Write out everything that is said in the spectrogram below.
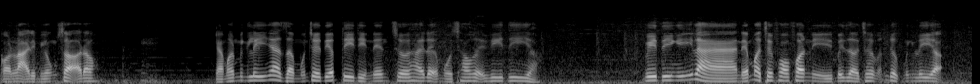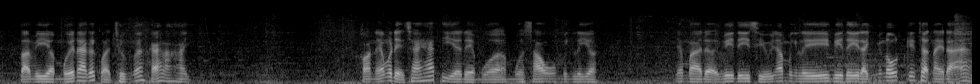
Còn lại thì mình không sợ đâu. Cảm ơn minh ly nhá giờ muốn chơi tiếp ti thì nên chơi hay đợi một sau đợi vt à. Vt nghĩ là nếu mà chơi for phân thì bây giờ chơi vẫn được minh ly ạ. Tại vì à, mới ra kết quả trứng ấy khá là hay. Còn nếu mà để chai hát thì à, để mùa mùa sau minh ly ơi nhưng mà đợi vt xíu nhá, mình lấy vt đánh nốt cái trận này đã.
